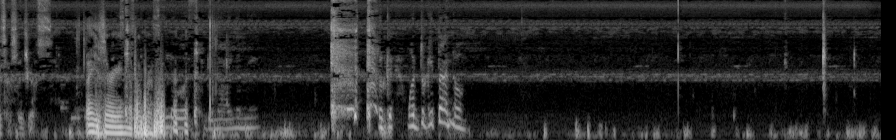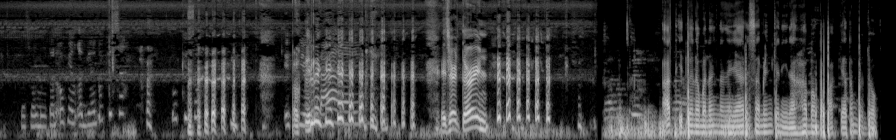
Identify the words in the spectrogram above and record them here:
Kisa sa Diyos. Ay, sorry, napapar. Silos. Ganahan na niya. Okay. Magto kita, no? Tapos mamuntan, okay ang agyan. Okay sa. Okay sa. It's Okay your time. It's your turn. At ito naman ang nangyayari sa amin kanina habang papakyat ang bundok.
